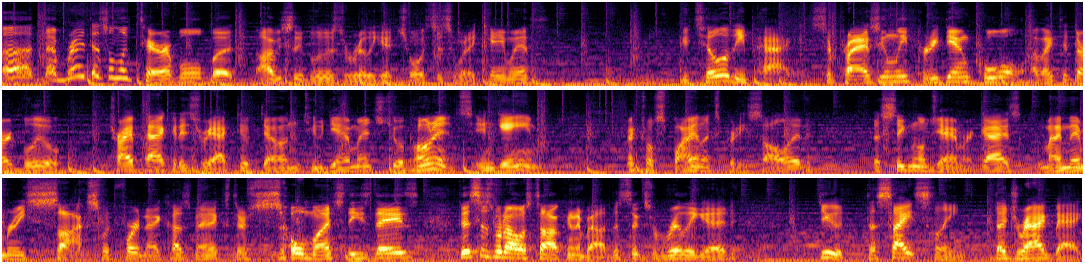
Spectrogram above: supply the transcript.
uh, that red doesn't look terrible, but obviously blue is a really good choice. This is what it came with. Utility pack. Surprisingly, pretty damn cool. I like the dark blue. Tri-pack, it is reactive down 2 damage to opponents in-game. Spectral Spine looks pretty solid. The Signal Jammer. Guys, my memory sucks with Fortnite cosmetics. There's so much these days. This is what I was talking about. This looks really good. Dude, the Sight Sling, the Drag Bag,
